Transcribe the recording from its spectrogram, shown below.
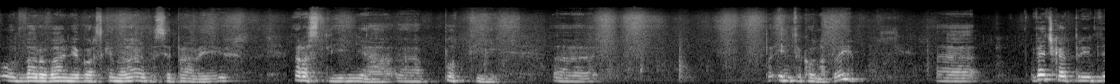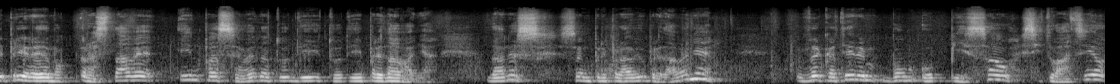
od varovanja gorske narave, to se pravi rastlinja, poti, in tako naprej. Večkrat prirejamo razstave in pa seveda tudi, tudi predavanja. Danes sem pripravil predavanje, v katerem bom opisal situacijo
